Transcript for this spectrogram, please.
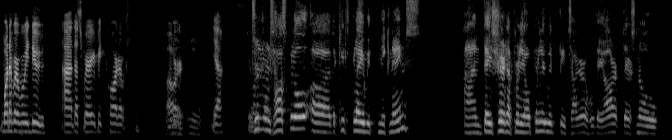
whatever we do. uh, that's very big part of our Yeah, yeah. Children's? Hospital, uh, the kids play with nicknames and they share that pretty openly with each other who they are. There's no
